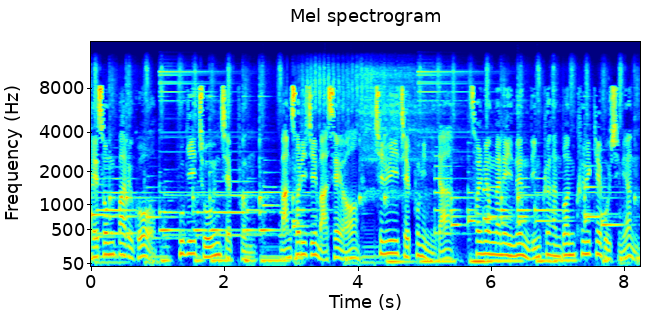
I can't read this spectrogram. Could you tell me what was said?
배송 빠르고 후기 좋은 제품. 망설이지 마세요. 7위 제품입니다. 설명란에 있는 링크 한번 클릭해 보시면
